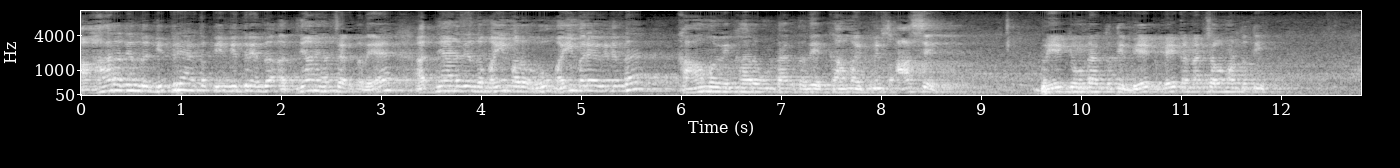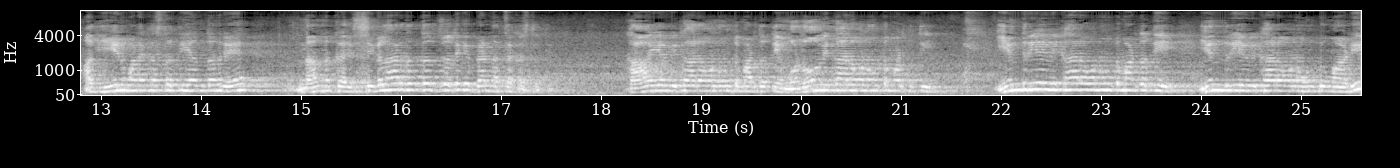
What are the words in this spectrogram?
ಆಹಾರದಿಂದ ನಿದ್ರೆ ಆಗ್ತದೆ ನಿದ್ರೆಯಿಂದ? ಅಜ್ಞಾನ ಹೆಚ್ಚಾಗ್ತದೆ. ಅಜ್ಞಾನದಿಂದ ಮೈ ಮರವು ಮೈ ಮರೆಯುವಿನಿಂದ ಕಾಮ ವಿಕಾರ ಉಂಟಾಗ್ತದೆ, ಕಾಮ ಇಟ್ ಮೀನ್ಸ್ ಆಸೆ. ಬಯಕೆ ಉಂಟಾಗ್ತತಿ, ಬೇಕ್ ಬೇಕ್ ಅನ್ನಕ್ ಚಾಲು ಮಾಡ್ತತಿ. ಅದು ಏನ್ ಮಾಡಕ್ ಹಸ್ತತಿ ಅಂತಂದ್ರೆ, ನನ್ನ ಕೈ ಸಿಗಲಾರ್ದದ ಜೊತೆಗೆ ಬೆಣ್ಣ ಹಚ್ಚಕ್ ಹಸ್ತತಿ ಕಾಯ ವಿಕಾರವನ್ನು ಉಂಟು ಮಾಡ್ತತಿ ಮನೋವಿಕಾರವನ್ನು ಉಂಟು ಮಾಡ್ತತಿ, ಇಂದ್ರಿಯ ವಿಕಾರವನ್ನು ಉಂಟು ಮಾಡ್ತತಿ. ಇಂದ್ರಿಯ ವಿಕಾರವನ್ನು ಉಂಟು ಮಾಡಿ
